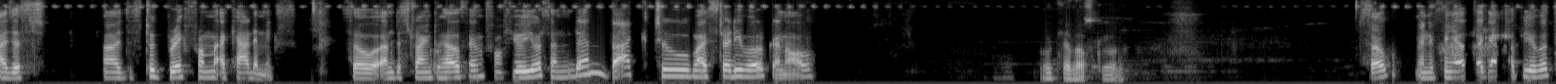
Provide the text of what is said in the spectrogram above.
I just I just took break from academics, so I'm just trying to help him for a few years and then back to my study work and all. Okay, that's good. So, anything else I can help you with?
